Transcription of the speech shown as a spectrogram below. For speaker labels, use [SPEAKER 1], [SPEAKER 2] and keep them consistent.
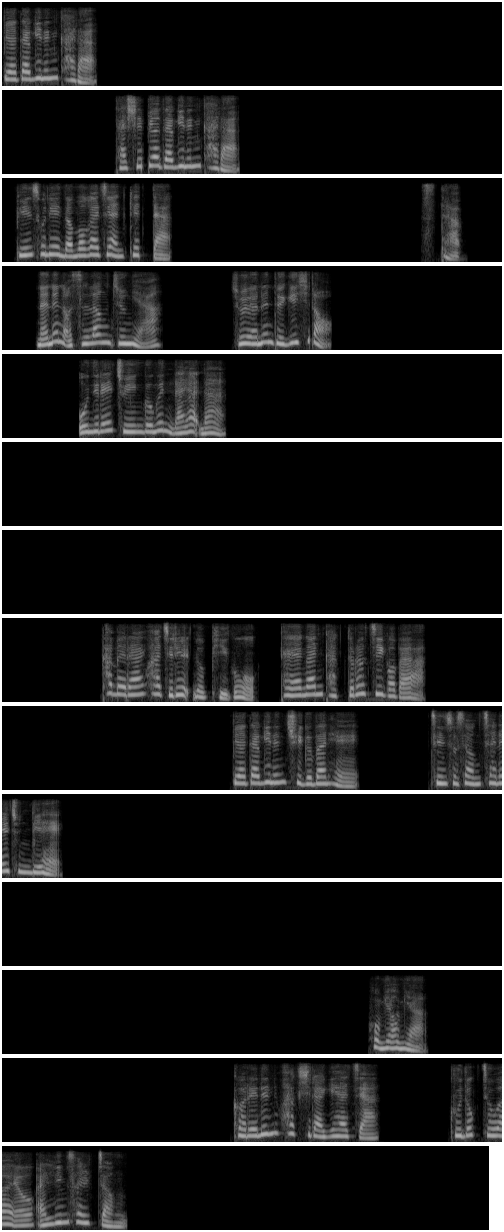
[SPEAKER 1] 뼈다귀는 가라. 다시 뼈다귀는 가라. 빈손에 넘어가지 않겠다.
[SPEAKER 2] 스탑. 나는 어슬렁 중이야. 조연은 되기 싫어.
[SPEAKER 1] 오늘의 주인공은 나야 나. 카메라 화질을 높이고 다양한 각도로 찍어봐. 뼈다귀는 취급안 해. 진수성찬을 준비해. 홍영야. 거래는 확실하게 하자. 구독, 좋아요, 알림 설정.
